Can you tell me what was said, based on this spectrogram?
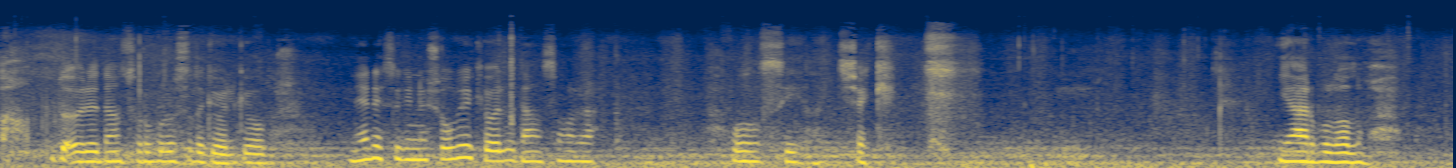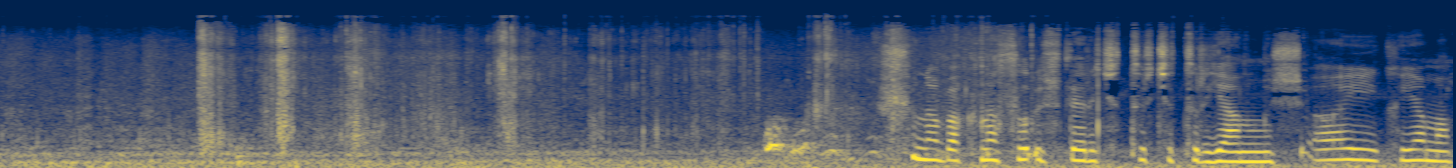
Ah, bu da öğleden sonra burası da gölge olur. Neresi güneş oluyor ki öğleden sonra? We'll see. Check. Yer bulalım. Şuna bak nasıl üstleri çıtır çıtır yanmış. Ay kıyamam.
